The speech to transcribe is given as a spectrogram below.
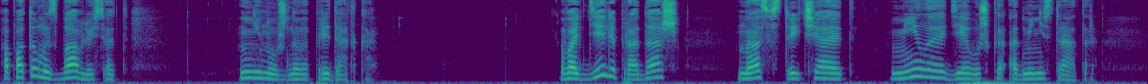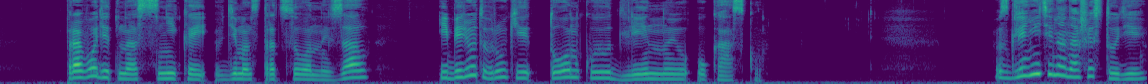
а потом избавлюсь от ненужного придатка. В отделе продаж нас встречает милая девушка-администратор. Проводит нас с Никой в демонстрационный зал и берет в руки тонкую длинную указку. Взгляните на наши студии.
